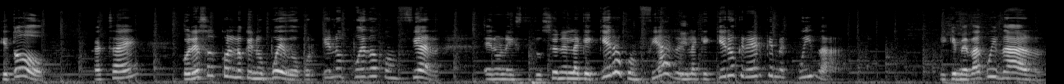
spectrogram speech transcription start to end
que todo, ¿cachai? Con eso es con lo que no puedo. ¿Por qué no puedo confiar en una institución en la que quiero confiar, en la que quiero creer que me cuida y que me va a cuidar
